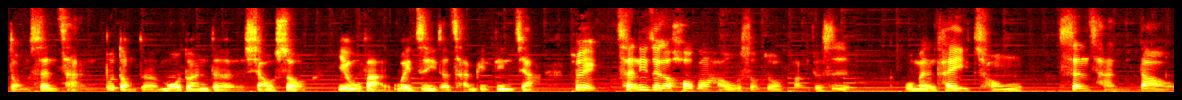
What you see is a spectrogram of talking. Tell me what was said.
懂生产，不懂得末端的销售，也无法为自己的产品定价。所以成立这个后宫好物手作坊，就是我们可以从生产到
